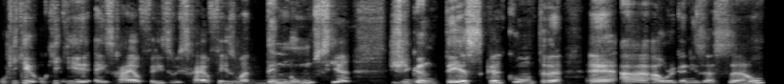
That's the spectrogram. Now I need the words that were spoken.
O que que, o que que Israel fez? O Israel fez uma denúncia gigantesca contra é, a, a organização,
